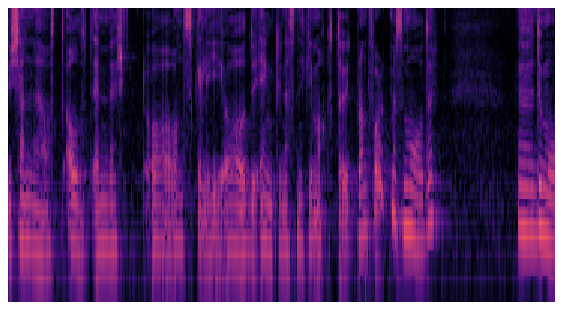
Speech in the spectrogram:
du kjenner at alt er mørkt og vanskelig, og du egentlig nesten ikke makter ut blant folk, men så må du. Eh, Du må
